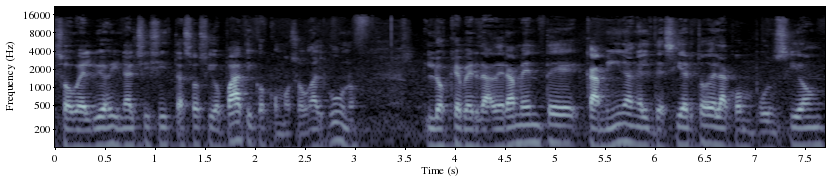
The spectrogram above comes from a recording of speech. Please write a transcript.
soberbios y narcisistas sociopáticos, como son algunos, los que verdaderamente caminan el desierto de la compunción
